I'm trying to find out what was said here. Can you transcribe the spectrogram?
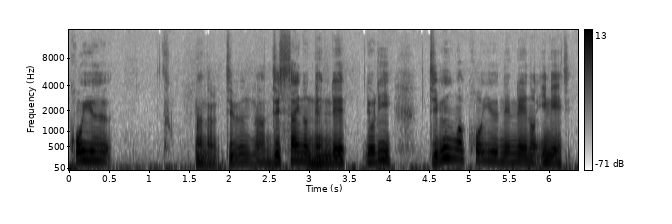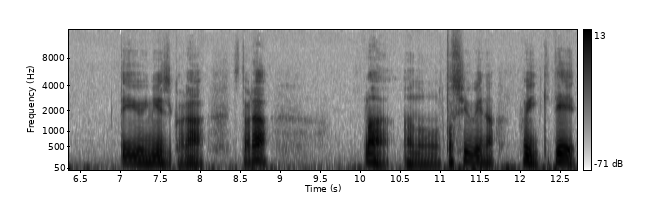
こういうなんだろう自分が実際の年齢より自分はこういう年齢のイメージっていうイメージからしたらまああの年上な雰囲気で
